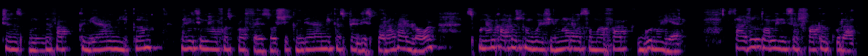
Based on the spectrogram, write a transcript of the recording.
Ce să spun, de fapt, când eram mică, părinții mei au fost profesori și când eram mică, spre disperarea lor, spuneam că atunci când voi fi mare o să mă fac gunoier, să ajut oamenii să-și facă curat.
